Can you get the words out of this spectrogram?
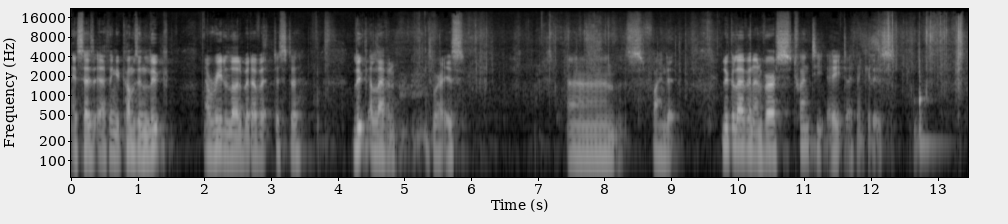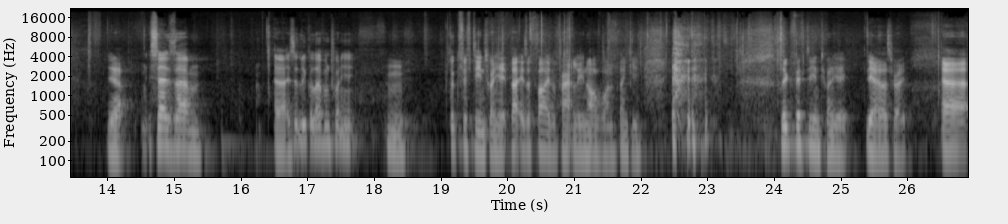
It says, I think it comes in Luke. I'll read a little bit of it just to. Luke 11 is where it is. And let's find it. Luke 11 and verse 28, I think it is. Yeah. It says, um, uh, is it Luke 11, 28? Hmm. Luke 15, 28. That is a 5, apparently, not a 1. Thank you. Luke 15, 28. Yeah, that's right. Uh,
